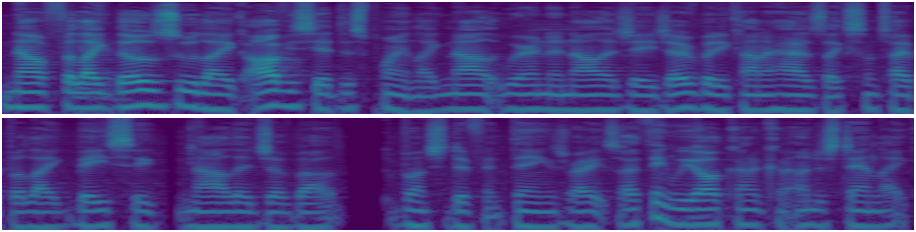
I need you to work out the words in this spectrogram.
Now, for like those who like, obviously at this point, like now we're in the knowledge age. Everybody kind of has like some type of like basic knowledge about a bunch of different things, right? So I think we all kind of can understand like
